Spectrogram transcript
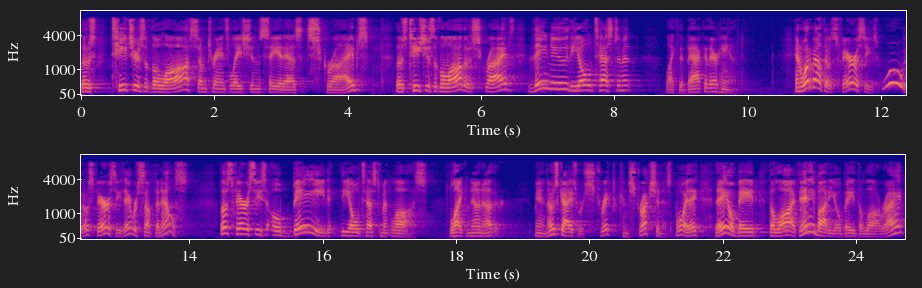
Those teachers of the law, some translations say it as scribes. Those teachers of the law, those scribes, they knew the Old Testament like the back of their hand. And what about those Pharisees? Woo, those Pharisees, they were something else. Those Pharisees obeyed the Old Testament laws like none other. Man, those guys were strict constructionists. Boy, they, they obeyed the law if anybody obeyed the law, right?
